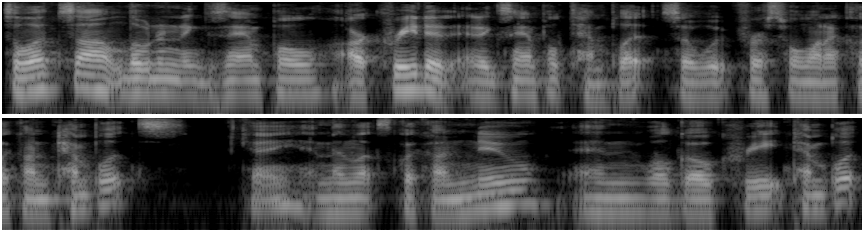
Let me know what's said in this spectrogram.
So let's uh, load an example or create an example template. So first we'll want to click on templates, okay, and then let's click on new and we'll go create template.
